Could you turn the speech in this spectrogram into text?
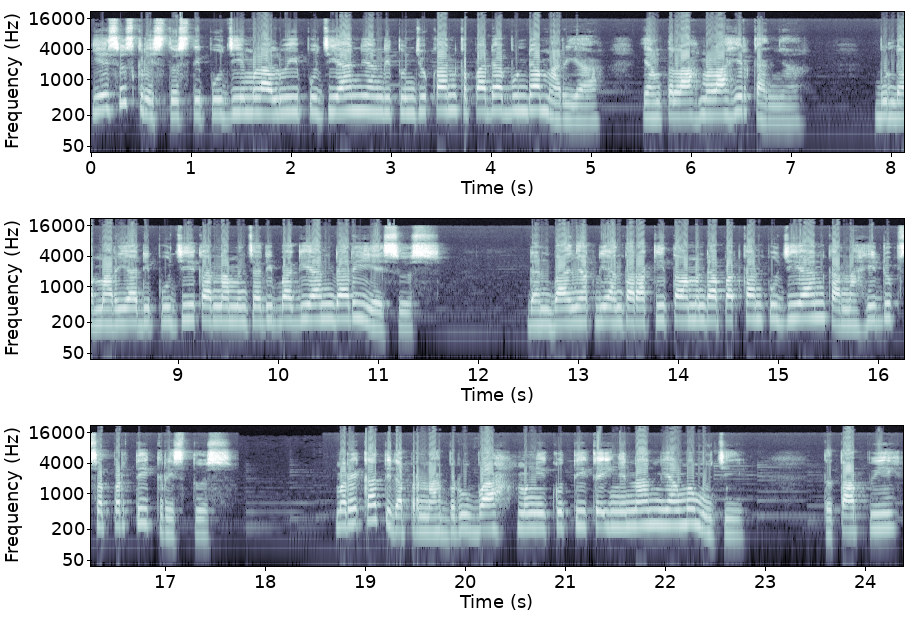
Yesus Kristus dipuji melalui pujian yang ditunjukkan kepada Bunda Maria yang telah melahirkannya. Bunda Maria dipuji karena menjadi bagian dari Yesus. Dan banyak di antara kita mendapatkan pujian karena hidup seperti Kristus. Mereka tidak pernah berubah mengikuti keinginan yang memuji, tetapi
